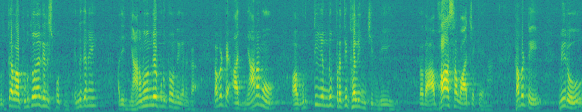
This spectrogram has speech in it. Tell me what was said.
వృత్తి అలా పుడుతూనే తెలిసిపోతుంది. ఎందుకని? అది జ్ఞానముందే పుడుతోంది కనుక కాబట్టి ఆ జ్ఞానము ఆ వృత్తి ఎందు ప్రతిఫలించింది. తదు ఆభాసవాచకేన కాబట్టి మీరు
